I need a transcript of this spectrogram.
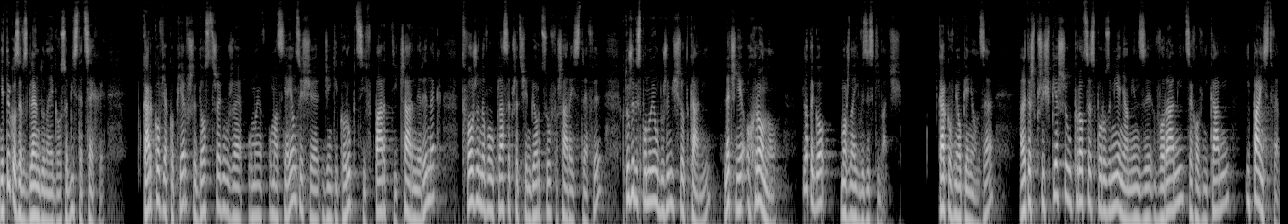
Nie tylko ze względu na jego osobiste cechy. Karkow jako pierwszy dostrzegł, że umacniający się dzięki korupcji w partii czarny rynek tworzy nową klasę przedsiębiorców szarej strefy, którzy dysponują dużymi środkami, lecz nie ochroną, dlatego można ich wyzyskiwać. Karkow miał pieniądze, ale też przyspieszył proces porozumienia między worami, cechownikami i państwem,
